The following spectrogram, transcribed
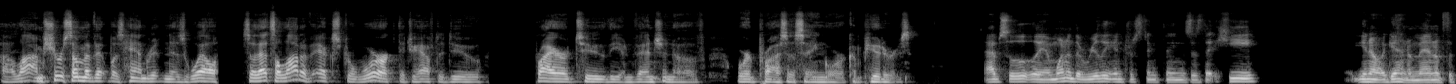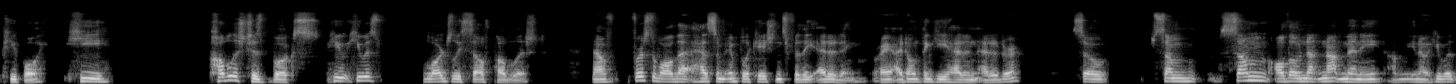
a lot, I'm sure some of it was handwritten as well. So that's a lot of extra work that you have to do prior to the invention of word processing or computers. Absolutely. And one of the really interesting things is that he, you know, again, a man of the people, he published his books. He, he was largely self published, Now, first of all, that has some implications for the editing, right? I don't think he had an editor. So some, some, although not, not many, um, you know, he was,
